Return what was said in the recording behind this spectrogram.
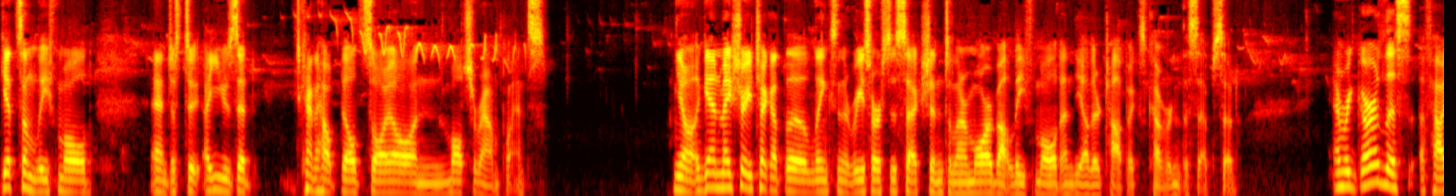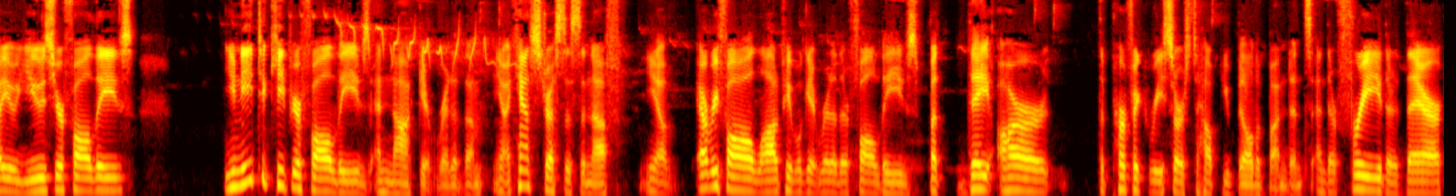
get some leaf mold and just to I use it to kind of help build soil and mulch around plants. You know, again, make sure you check out the links in the resources section to learn more about leaf mold and the other topics covered in this episode. And regardless of how you use your fall leaves, you need to keep your fall leaves and not get rid of them. You know, I can't stress this enough. You know, every fall, a lot of people get rid of their fall leaves, but they are the perfect resource to help you build abundance. And they're free, they're there.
